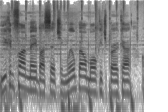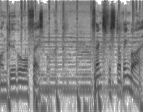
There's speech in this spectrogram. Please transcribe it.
You can find me by searching Will Bell Mortgage Broker on Google or Facebook. Thanks for stopping by.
